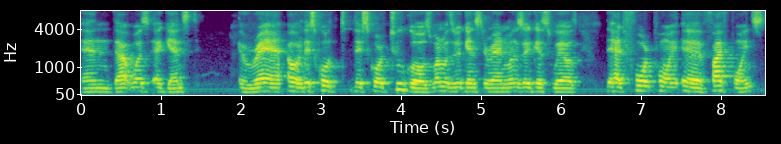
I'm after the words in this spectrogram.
and that was against Iran. Oh, they scored they scored two goals. One was against Iran. One was against Wales. They had four point, uh, five points.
